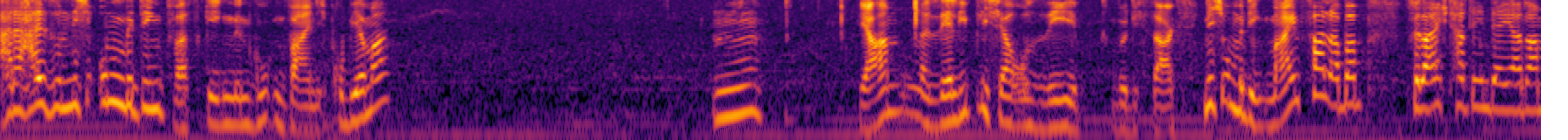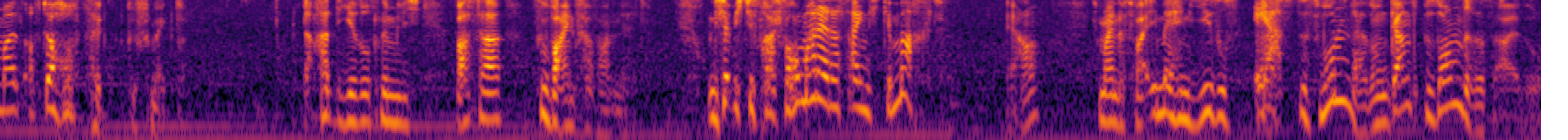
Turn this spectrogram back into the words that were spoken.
Hat er also nicht unbedingt was gegen einen guten Wein. Ich probiere mal. Mm, ja, sehr lieblicher Rosé, würde ich sagen. Nicht unbedingt mein Fall, aber vielleicht hat ihn der ja damals auf der Hochzeit gut geschmeckt. Da hat Jesus nämlich Wasser zu Wein verwandelt. Und ich habe mich gefragt, warum hat er das eigentlich gemacht? Ja, ich meine, das war immerhin Jesus erstes Wunder, so ein ganz besonderes also.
